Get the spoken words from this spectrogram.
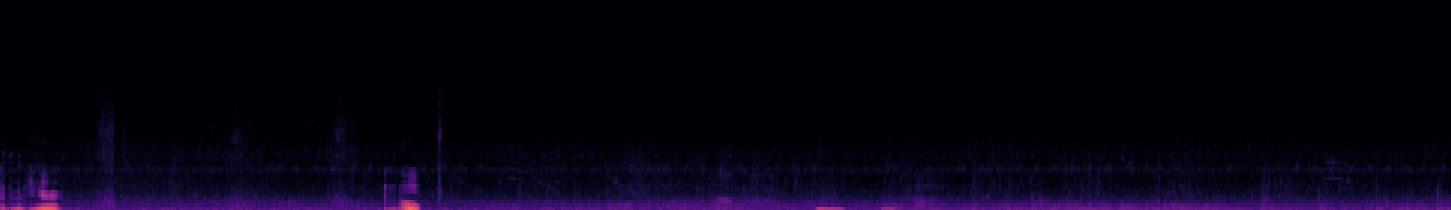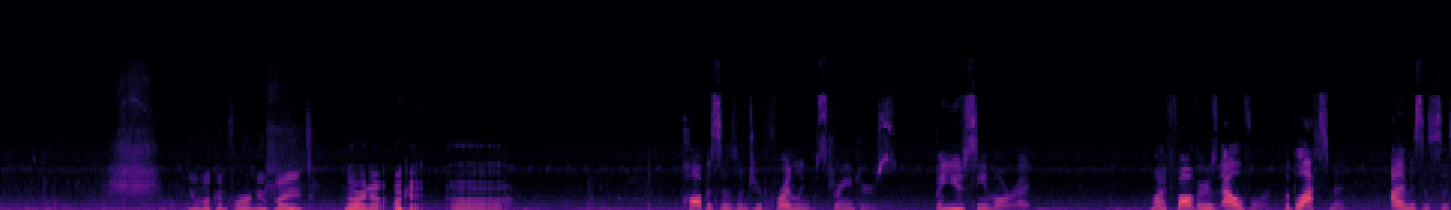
I do it here? Nope. You looking for a new blade? Not right now. Okay. Uh, Papas isn't too friendly with strangers, but you seem alright. My father is Alvor, the blacksmith. I'm his assistant.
